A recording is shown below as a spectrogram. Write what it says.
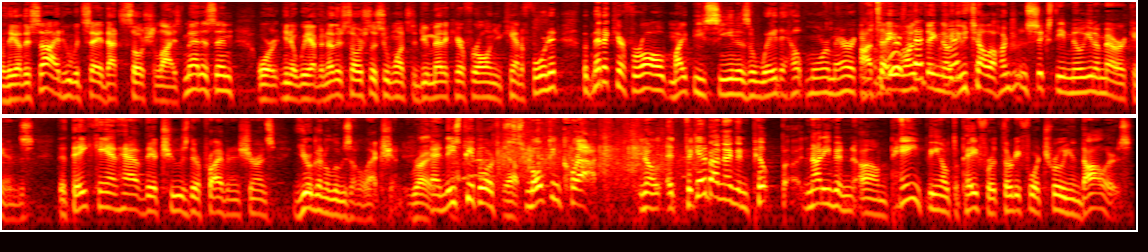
or the other side who would say that's socialized medicine, or, you know, we have another socialist who wants to do Medicare for All and you can't afford it. But Medicare for All might be seen as a way to help more Americans. I'll tell you one thing, though. You tell 160 million Americans that they can't have their choose their private insurance, you're going to lose an election. Right. And these people are smoking crack. You know, forget about not even not even um, paying being able to pay for it 34 trillion dollars.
